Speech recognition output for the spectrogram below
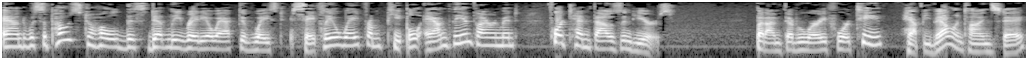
and was supposed to hold this deadly radioactive waste safely away from people and the environment for 10,000 years. But on February 14th, Happy Valentine's Day,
